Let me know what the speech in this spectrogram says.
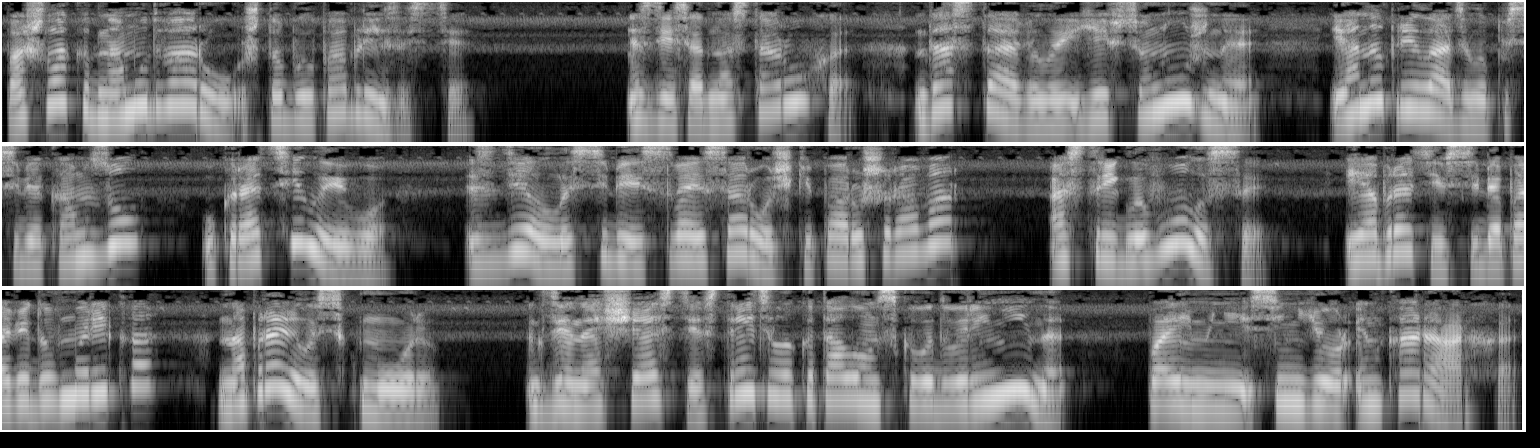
пошла к одному двору, что был поблизости. Здесь одна старуха доставила ей все нужное, и она приладила по себе камзол, укоротила его, сделала себе из своей сорочки пару шаровар, остригла волосы и, обратив себя по виду в моряка, направилась к морю, где, на счастье, встретила каталонского дворянина по имени сеньор Энкарарха,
